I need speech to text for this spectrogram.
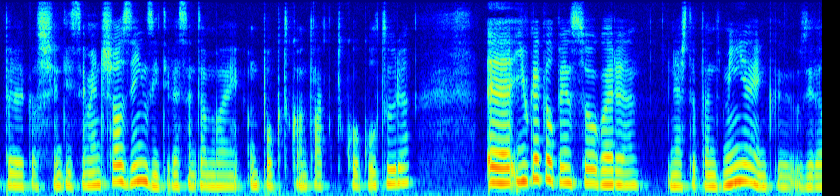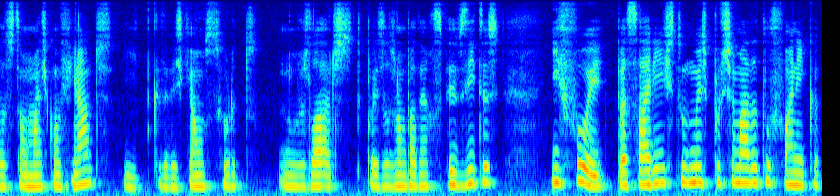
para que eles se sentissem menos sozinhos e tivessem também um pouco de contacto com a cultura. Uh, e o que é que ele pensou agora nesta pandemia, em que os idosos estão mais confinados e cada vez que há um surto nos lares, depois eles não podem receber visitas, e foi passar isto, mas por chamada telefónica.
